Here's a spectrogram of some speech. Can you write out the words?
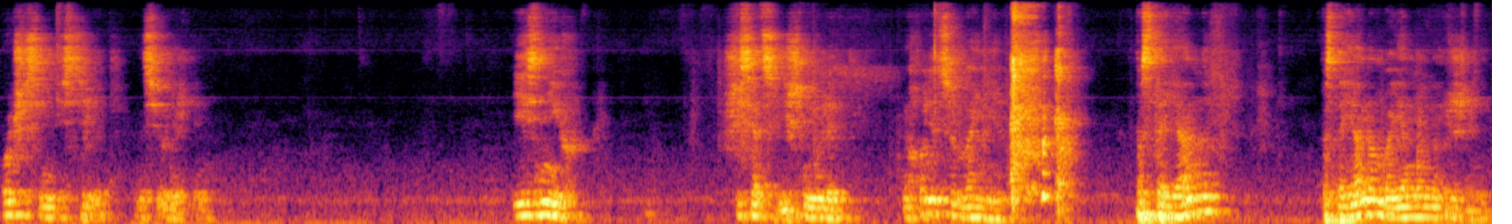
больше 70 лет на сегодняшний день. Из них 60 с лишним лет находятся в войне. Постоянных, постоянном военном напряжении.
